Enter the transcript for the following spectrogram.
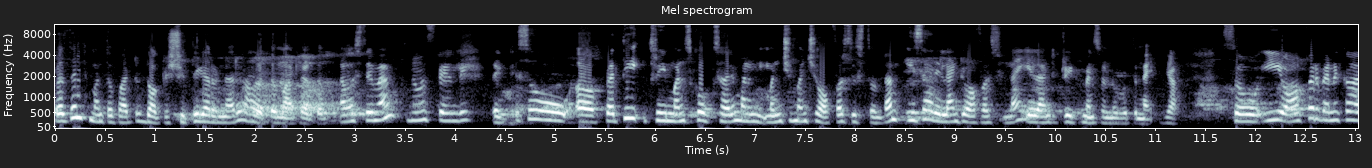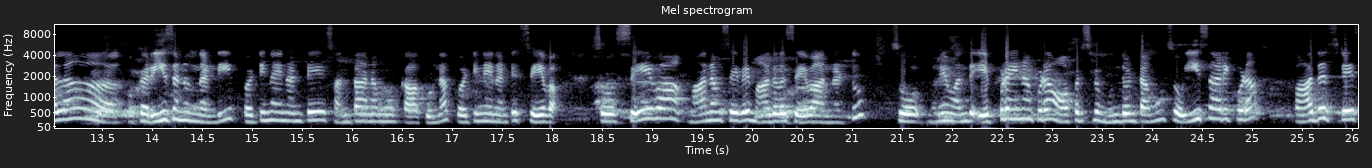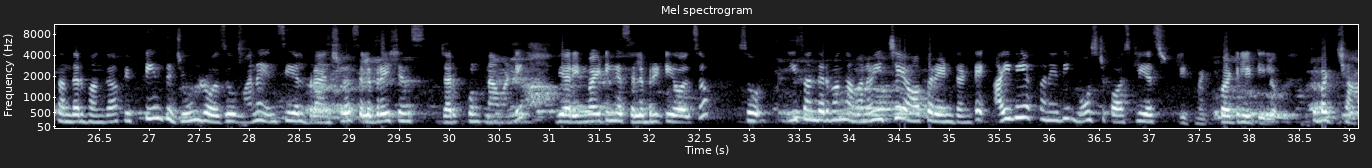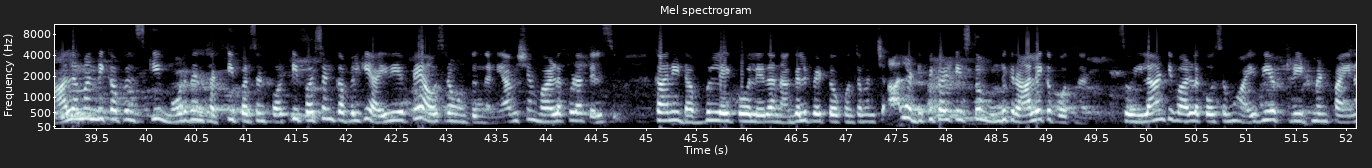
Present మనతో పాటు doctor శృతి గారు ఉన్నారు. ఆవిడతో మాట్లాడదాం. నమస్తే మ్యామ్. నమస్తే అండి. రైట్ సో ఆ, ప్రతి త్రీ మంత్స్కి ఒకసారి మనం మంచి మంచి ఆఫర్స్ ఇస్తుంటాం. ఈసారి ఎలాంటి ఆఫర్స్ ఉన్నాయి? ఎలాంటి ట్రీట్మెంట్స్ ఉండబోతున్నాయి? యా. సో ఈ ఆఫర్ వెనకాల ఒక రీజన్ ఉందండి. ఫర్టీ నైన్ అంటే సంతానము కాకుండా ఫర్టీ నైన్ అంటే సేవ. సో సేవ మానవ సేవే మాధవ సేవ అన్నట్టు. సో మేము అంద ఎప్పుడైనా కూడా ఆఫర్స్లో ముందుంటాము. సో ఈసారి కూడా ఫాదర్స్ డే సందర్భంగా ఫిఫ్టీన్త్ జూన్ రోజు మన ఎన్సిఎల్ బ్రాంచ్లో celebrations జరుపుకుంటున్నామండి. We are inviting a celebrity also so ఈ సందర్భంగా మనం ఇచ్చే ఆఫర్ ఏంటంటే ఐవీఎఫ్ అనేది మోస్ట్ కాస్ట్లీయెస్ట్ ట్రీట్మెంట్ ఫర్టిలిటీలో సో బట్ చాలా మంది కపుల్స్కి more than thirty percent forty percent కపుల్కి ఐవీఎఫ్ఏ అవసరం ఉంటుందండి. ఆ విషయం వాళ్ళకు కూడా తెలుసు. కానీ డబ్బులు లేకో లేదా నగలు పెట్టో కొంతమంది చాలా డిఫికల్టీస్తో ముందుకు రాలేకపోతున్నారు. సో ఇలాంటి వాళ్ళ కోసము ఐవీఎఫ్ ట్రీట్మెంట్ పైన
